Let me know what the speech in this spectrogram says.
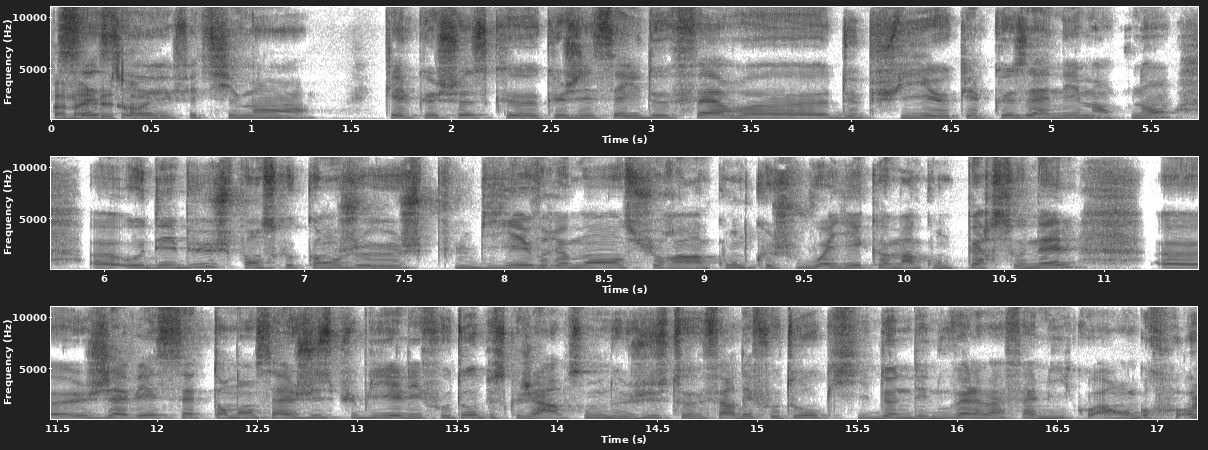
pas mal de travail. Effectivement quelque chose que, que j'essaye de faire euh, depuis euh, quelques années maintenant. Euh, au début, je pense que quand je, je, publiais vraiment sur un compte que je voyais comme un compte personnel, j'avais cette tendance à juste publier les photos parce que j'ai l'impression de juste faire des photos qui donnent des nouvelles à ma famille, quoi, en gros.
